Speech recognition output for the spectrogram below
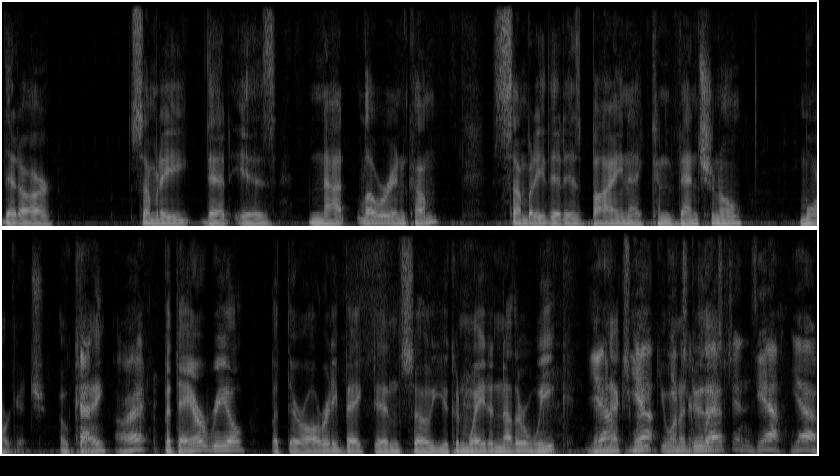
that are somebody that is not lower income, somebody that is buying a conventional mortgage. Okay. All right. But they are real, but they're already baked in. So you can wait another week. Yeah. next yeah. week you want to do that? questions. Yeah. Yeah.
